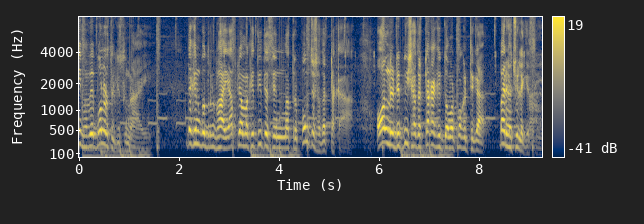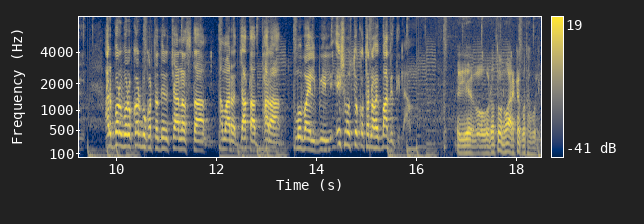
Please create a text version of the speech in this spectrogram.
এইভাবে বলার তো কিছু নাই। দেখেন বদরুল ভাই আপনি আমাকে দিতেছেন মাত্র পঞ্চাশ হাজার টাকা। অলরেডি বিশ হাজার টাকা কিন্তু আমার পকেট থেকে বাইরে হয়ে চলে গেছে। আর বড় বড় কর্মকর্তাদের চা নাস্তা আমার যাতায়াত ভাড়া মোবাইল বিল এই সমস্ত কথা না হয় বাদে দিলাম। রতন আরেকটা কথা বলি।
